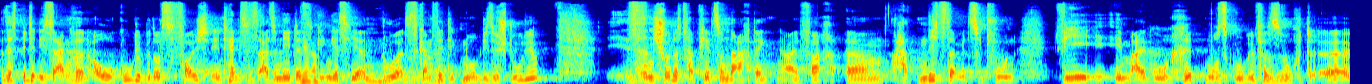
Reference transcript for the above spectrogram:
Also jetzt bitte nicht sagen, sondern, oh, Google benutzt vollständig Intents. Also nee, das ging jetzt hier nur, das ist ganz wichtig, nur um diese Studie es ist ein schönes Papier zum Nachdenken einfach. Ähm, hat nichts damit zu tun, wie im Algorithmus Google versucht, äh,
